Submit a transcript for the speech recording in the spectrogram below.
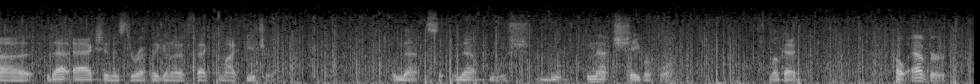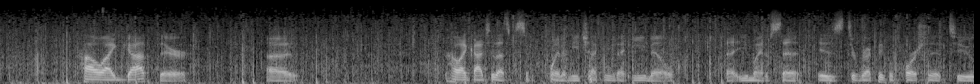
uh, that action is directly going to affect my future in that, in that, in that shape or form. Okay? However, how I got there, uh, how I got to that specific point of me checking that email that you might have sent is directly proportionate to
